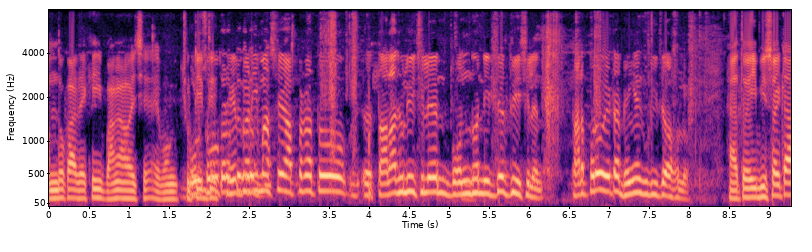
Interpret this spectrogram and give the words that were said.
অন্ধকার রেখেই ভাঙা হয়েছে এবং ছুটির দিন ফেব্রুয়ারি মাসে আপনারা তো তালা ঝুলিয়েছিলেন বন্ধ নির্দেশ দিয়েছিলেন। তারপরেও এটা ভেঙে গুড়িয়ে দেওয়া হলো। হ্যাঁ তো এই বিষয়টা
